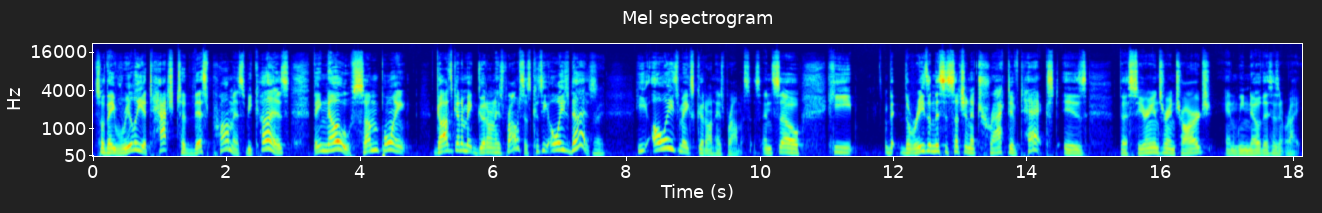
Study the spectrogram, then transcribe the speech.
So they really attach to this promise because they know some point God's going to make good on his promises because he always does. Right. He always makes good on his promises. And so he the, the reason this is such an attractive text is the Assyrians are in charge and we know this isn't right.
